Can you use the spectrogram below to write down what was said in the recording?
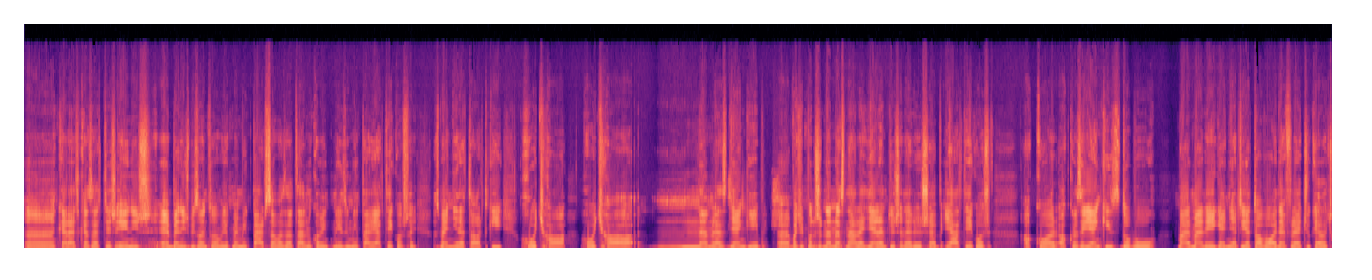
uh, keletkezett, és én is ebben is bizonytalan vagyok, mert még pár szavazat áll, amikor nézzünk még pár játékost, hogy az mennyire tart ki. Hogyha, hogyha nem lesz gyengébb, uh, vagy hogy pontosan nem lesz nála egy jelentősen erősebb játékos, akkor, akkor az egy Yankees dobó már, már régen nyert. Ugye tavaly ne felejtsük el, hogy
